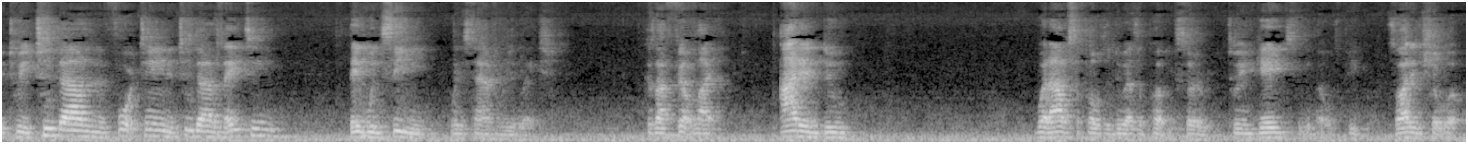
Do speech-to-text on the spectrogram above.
between 2014 and 2018, they wouldn't see me when it's time for reelection. Because I felt like I didn't do what I was supposed to do as a public servant, to engage with those people. So I didn't show up.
